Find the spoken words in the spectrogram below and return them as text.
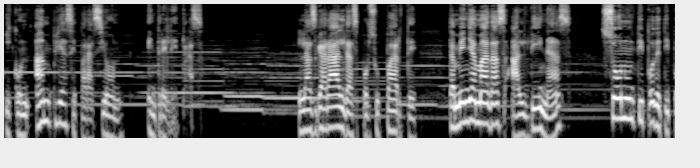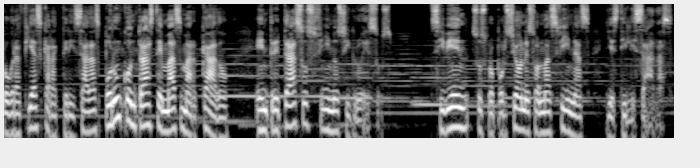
y con amplia separación entre letras. Las garaldas, por su parte, también llamadas aldinas, son un tipo de tipografías caracterizadas por un contraste más marcado entre trazos finos y gruesos, si bien sus proporciones son más finas y estilizadas.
